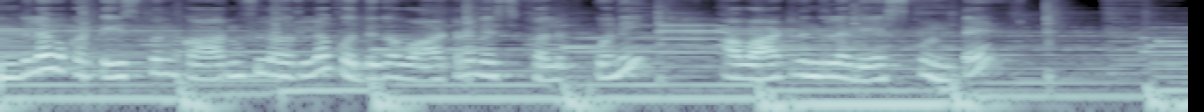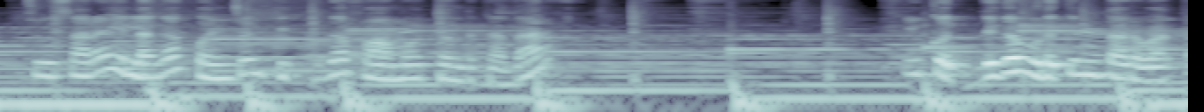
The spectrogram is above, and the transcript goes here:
ఇందులో ఒక టీ స్పూన్ కార్న్ ఫ్లోర్లో కొద్దిగా వాటర్ వేసి కలుపుకొని ఆ వాటర్ ఇందులో వేసుకుంటే చూసారా ఇలాగా కొంచెం థిక్గా ఫామ్ అవుతుంది కదా? ఇవి కొద్దిగా ఉడికిన తర్వాత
